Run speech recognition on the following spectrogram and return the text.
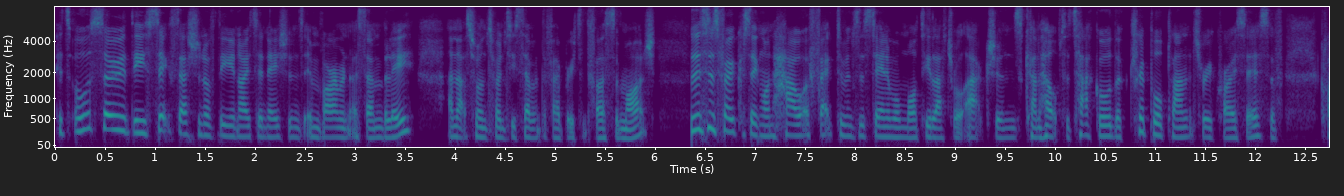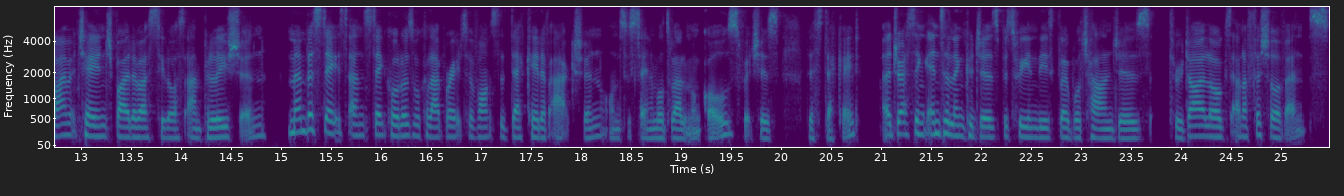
It's also the sixth session of the United Nations Environment Assembly, and that's from 27th of February to the 1st of March. This is focusing on how effective and sustainable multilateral actions can help to tackle the triple planetary crisis of climate change, biodiversity loss, and pollution. Member states and stakeholders will collaborate to advance the decade of action on sustainable development goals, which is this decade, addressing interlinkages between these global challenges through dialogues and official events.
